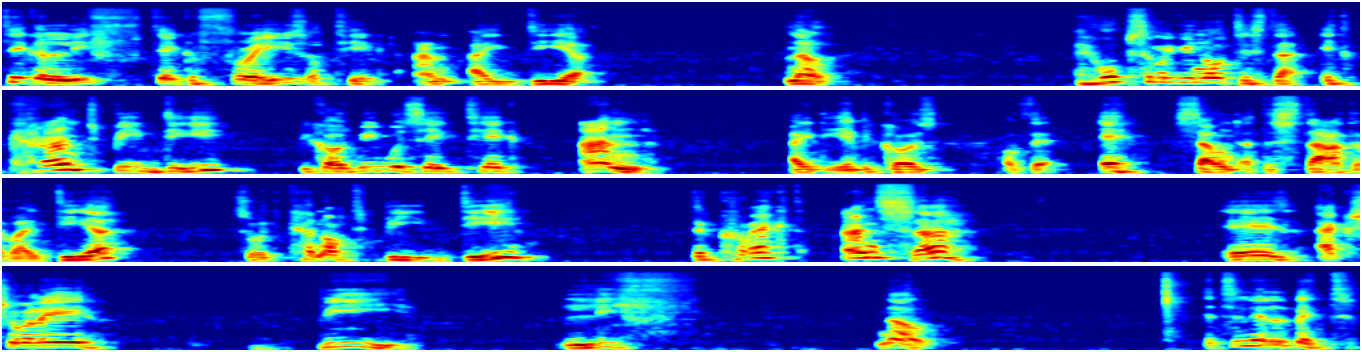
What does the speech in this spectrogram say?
take a leaf, take a phrase, or take an idea? Now, I hope some of you noticed that it can't be D because we would say take an idea because of the eh sound at the start of idea. So it cannot be D. The correct answer is actually B, leaf. Now, it's a little bit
